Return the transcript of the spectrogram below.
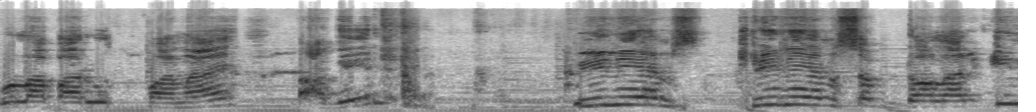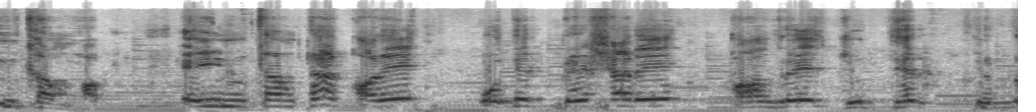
গোলা বারুদ বানায়, তাদের billions trillions of dollar income হবে। এই ইনকামটা করে, ওদের প্রেসারে কংগ্রেস যুদ্ধের জন্য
